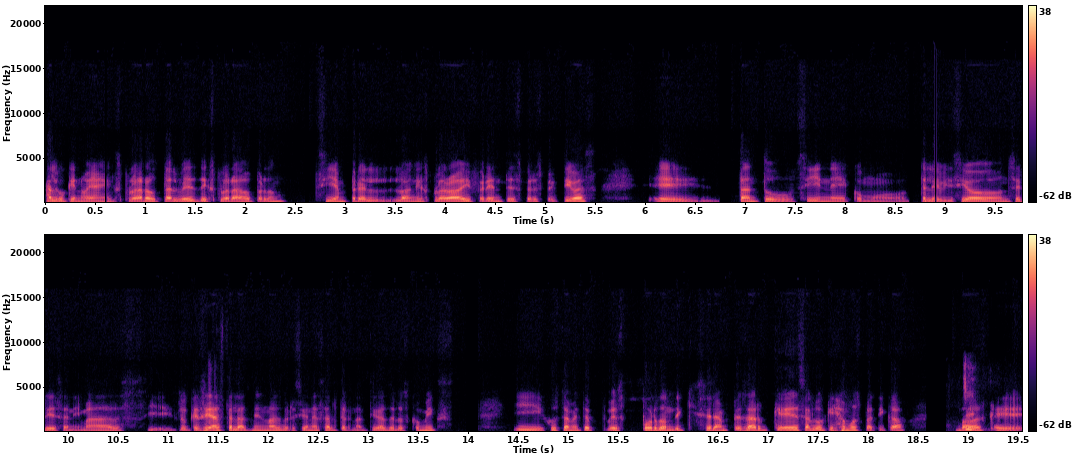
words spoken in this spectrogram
algo que no hayan explorado, tal vez de explorado, perdón. Siempre lo han explorado a diferentes perspectivas. Eh, tanto cine como televisión, series animadas y lo que sea, hasta las mismas versiones alternativas de los cómics. Y justamente es por donde quisiera empezar, que es algo que ya hemos platicado, que,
